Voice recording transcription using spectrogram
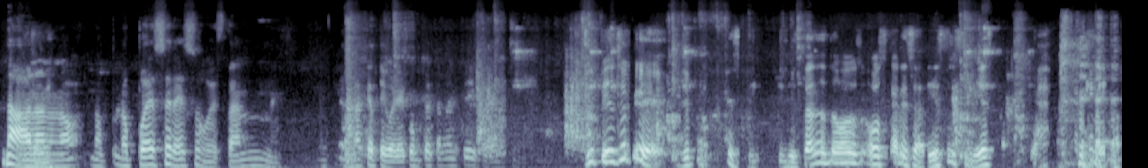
No, no, no, no, no, no puede ser eso, güey. Están una categoría completamente diferente. Yo pienso que, yo pienso que si, si le están dando Óscares a diestra y siniestra, ya,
